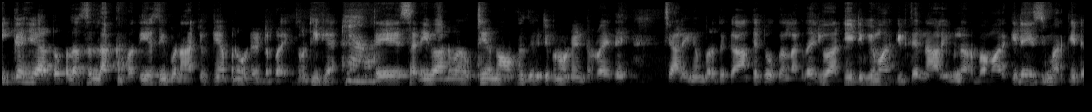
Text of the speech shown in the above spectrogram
1000 ਤੋਂ ਪਲੱਸ ਲੱਖਪਤੀ ਅਸੀਂ ਬਣਾ ਚੁੱਕੇ ਹਾਂ ਭਨੋਟ ਇੰਟਰਪ੍ਰਾਈਜ਼ ਤੋਂ ਠੀਕ ਹੈ। ਤੇ ਸ਼ਨੀਵਾਰ ਨੂੰ ਮੈਂ ਉੱਥੇ ਉਹਨਾਂ ਆਫਿਸ ਦੇ ਵਿੱਚ ਭਨੋਟ ਇੰਟਰਪ੍ਰਾਈਜ਼ ਦੇ 40 ਨੰਬਰ ਦੁਕਾਨ ਤੇ ਟੋਕਨ ਲੱਗਦਾ ਜਵਾਰ ਜੀਟੀਪੀ ਮਾਰਕੀਟ ਤੇ ਨਾਲ ਹੀ ਮਨਰਬਾ ਮਾਰਕੀਟ ਹੈ ਏਸੀ ਮਾਰਕੀਟ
